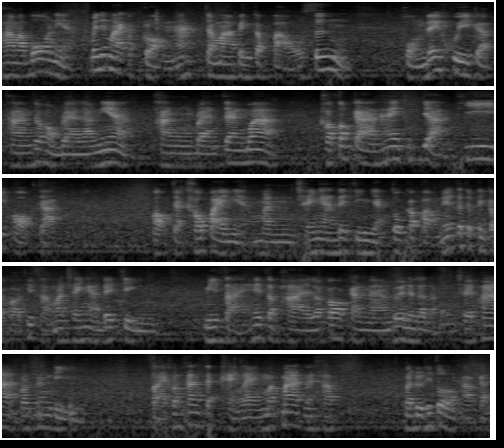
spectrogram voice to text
พามาโบเนี่ยไม่ได้มากับกล่องนะ จะมาเป็นกระเป๋า ซึ่งผมได้คุยกับทางเจ้าของแบรนด์แล้วเนี่ย ทางแบรนด์แจ้งว่า เขาต้องการให้ทุกอย่างที่ออกจาก ออกจากเขาไปเนี่ยมันใช้งานได้จริงอย่างตัวกระเป๋าเนี่ยก็จะเป็นกระเป๋าที่สามารถใช้งานได้จริง มีสายให้สะพายแล้วก็กันน้ำด้วยในระดับของใช้ผ้าค่อนข้างดี สายค่อนข้างแข็งแรงมาก ๆนะครับ มาดูที่ตัวรองเท้ากัน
